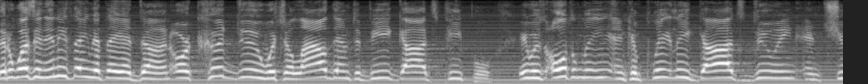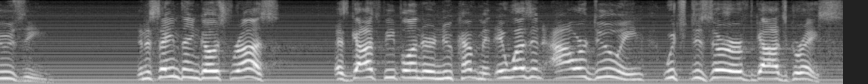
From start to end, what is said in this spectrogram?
that it wasn't anything that they had done or could do which allowed them to be God's people. It was ultimately and completely God's doing and choosing. And the same thing goes for us as God's people under a new covenant. It wasn't our doing which deserved God's grace.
